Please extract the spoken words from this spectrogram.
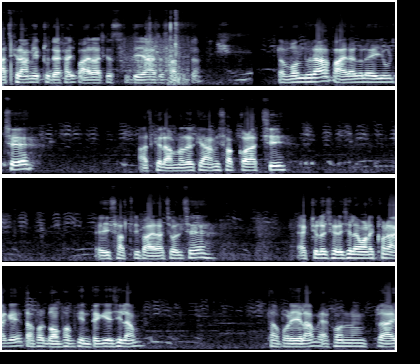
আজকের আমি একটু দেখাই, পায়রা আজকে দেওয়া আছে সাতটা। তা বন্ধুরা, পায়রাগুলো এই উঠছে আজকের আপনাদেরকে আমি শখ করাচ্ছি। এই সাতটি পায়রা চলছে। অ্যাকচুয়ালি ছেড়েছিলাম অনেকক্ষণ আগে, তারপর গম ফম কিনতে গিয়েছিলাম। তারপরে এলাম, এখন প্রায়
